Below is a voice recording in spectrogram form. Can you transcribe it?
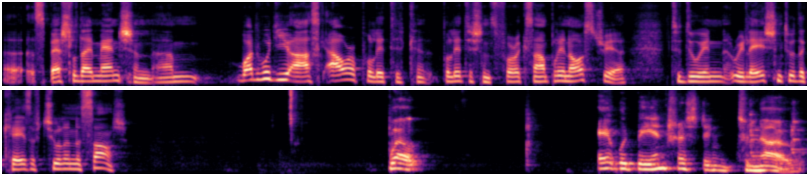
a, a special dimension. Um, what would you ask our politi politicians, for example, in Austria, to do in relation to the case of Julian Assange? Well, it would be interesting to know.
